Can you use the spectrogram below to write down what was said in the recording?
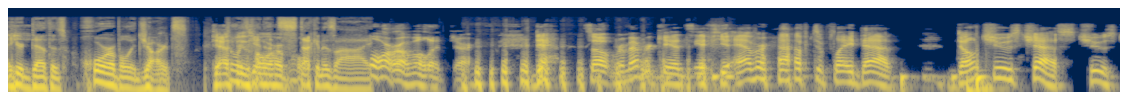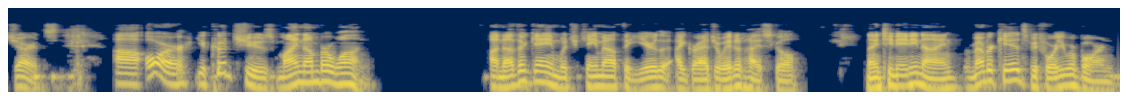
I hear death is horrible at jarts. death is horrible. stuck in his eye. horrible at. De- so remember, kids, if you ever have to play death, don't choose chess, choose Jarts. Uh, or you could choose my number one. Another game which came out the year that I graduated high school, 1989. Remember, kids, before you were born.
